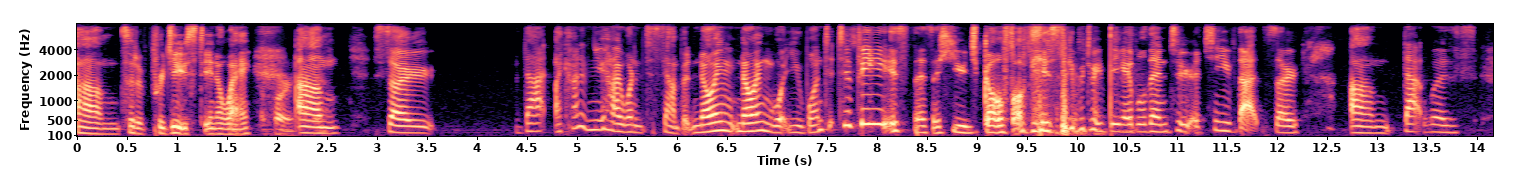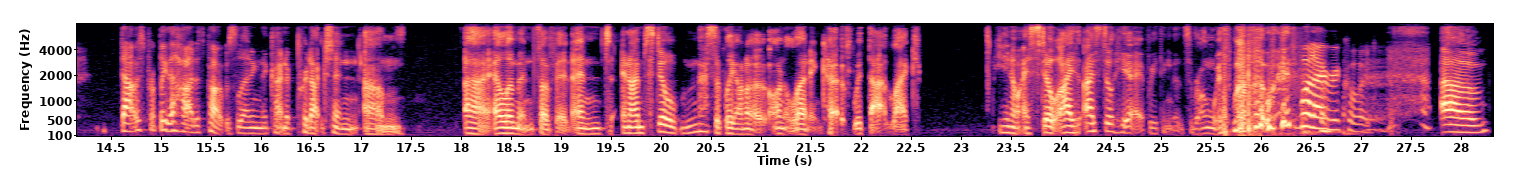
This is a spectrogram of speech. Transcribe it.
um, sort of produced in a way. Of course. Um, so that I kind of knew how I wanted it to sound, but knowing knowing what you want it to be is there's a huge gulf, obviously, between being able then to achieve that. So um, that was that was probably the hardest part was learning the kind of production um, uh, elements of it, and and I'm still massively on a on a learning curve with that. Like, you know, I still I, I still hear everything that's wrong with with what I record, um,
